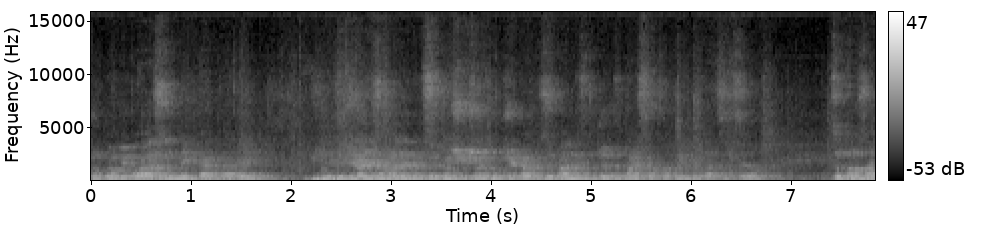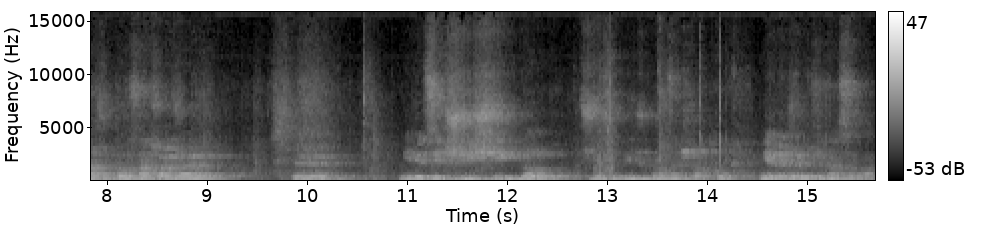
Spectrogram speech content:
rządowej oraz innej tak dalej winny być realizowane do wysokości środków przekazywanych z budżetu państwa w formie dotacji celowej. Co to oznacza? To oznacza, że mniej więcej 30 do 35% środków nie będziemy finansować.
